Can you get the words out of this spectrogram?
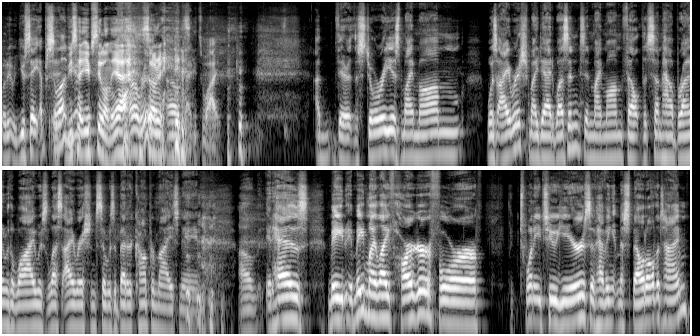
what do you, you say epsilon? we say epsilon, yeah. Oh, really? Sorry, oh, okay. it's Y. there, the story is my mom was Irish, my dad wasn't, and my mom felt that somehow Bryan with a Y was less Irish, and so was a better compromise name. um, it has made it made my life harder for like 22 years of having it misspelled all the time.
